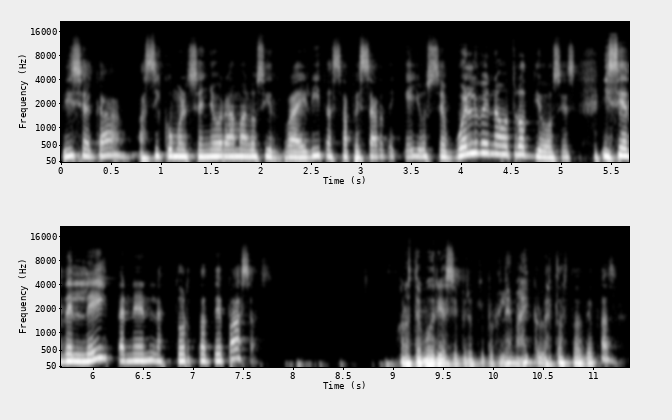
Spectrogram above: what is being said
Dice acá, así como el Señor ama a los israelitas a pesar de que ellos se vuelven a otros dioses y se deleitan en las tortas de pasas. Ahora usted podría decir, pero ¿qué problema hay con las tortas de pasa?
